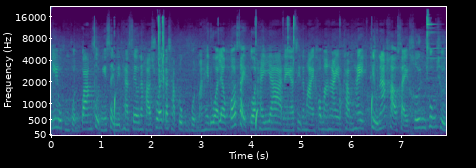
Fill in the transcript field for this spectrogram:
ที่รูขุมขนกว้างสุดนี้ใส่วิตแฮเซลนะคะช่วยกระชับรูขุมขนมาให้ด้วย แล้วก็ใส่ตัวไฮยาในอะซินามายเข้ามาให้ทำให้ผิวหน้าขาวใสขึ้นชุ่มชื้น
